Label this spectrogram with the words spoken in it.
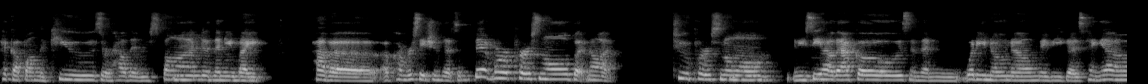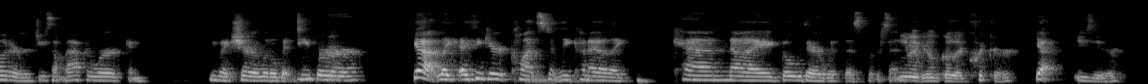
pick up on the cues or how they respond, and then you mm. might have a, a conversation that's a bit more personal, but not too personal. Mm-hmm. And you see how that goes. And then what do you know now? Maybe you guys hang out or do something after work and you might share a little bit deeper. Yeah, like I think you're constantly mm. kind of like, can I go there with this person? you might be able to go there quicker. Yeah. Easier.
